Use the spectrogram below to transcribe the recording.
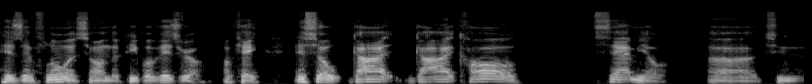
his influence on the people of Israel. Okay, and so God God called Samuel uh, to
